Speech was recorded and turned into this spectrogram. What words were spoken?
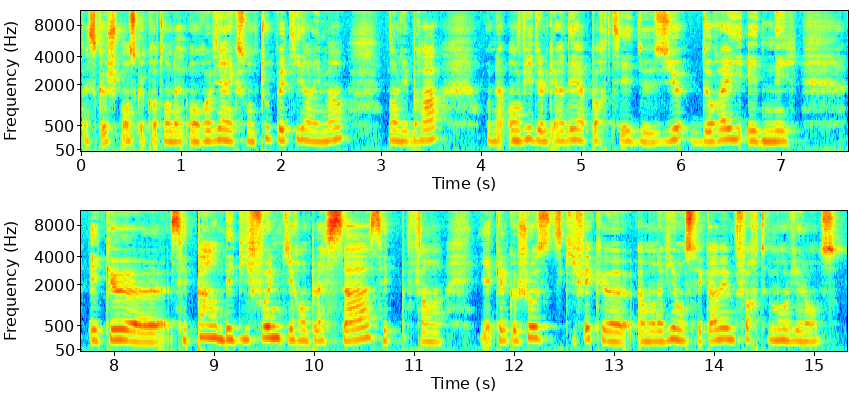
parce que je pense que quand on, revient avec son tout petit dans les mains, dans les bras, on a envie de le garder à portée de yeux, d'oreilles et de nez. Et que euh, c'est pas un babyphone qui remplace ça, il y a quelque chose qui fait que, mon avis, on se fait quand même fortement violence.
